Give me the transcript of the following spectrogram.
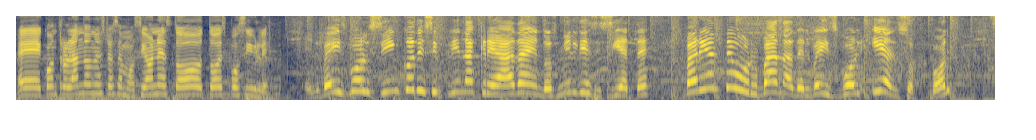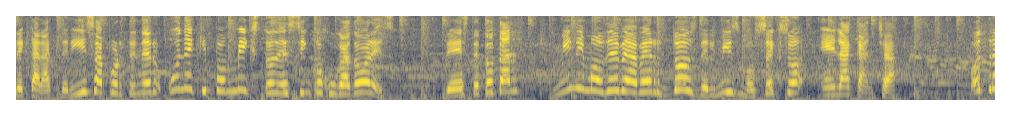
eh, controlando nuestras emociones, todo, todo es posible. El béisbol 5, disciplina creada en 2017, variante urbana del béisbol y el softball, se caracteriza por tener un equipo mixto de 5 jugadores, de este total, mínimo debe haber dos del mismo sexo en la cancha. Otra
